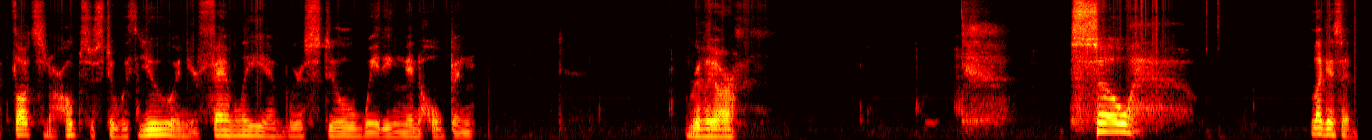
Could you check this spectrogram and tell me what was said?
Our thoughts and our hopes are still with you and your family, and we're still waiting and hoping. Really are. So, like I said,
